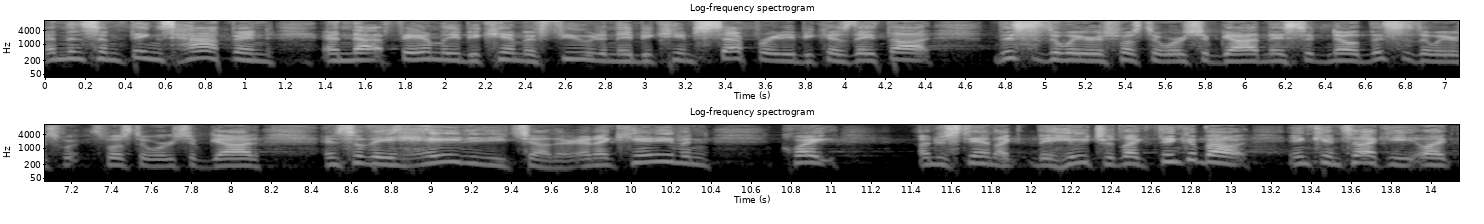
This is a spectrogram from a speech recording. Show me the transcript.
and then some things happened, and that family became a feud, and they became separated because they thought this is the way we're supposed to worship God, and they said, no, this is the way we're supposed to worship God. And so they hated each other. And I can't even quite understand like the hatred. Like, think about in Kentucky, like,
